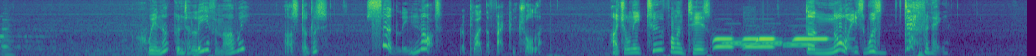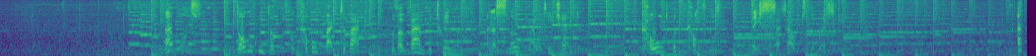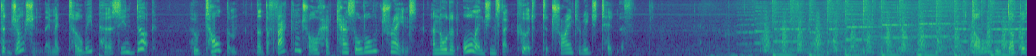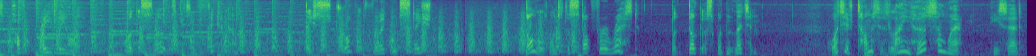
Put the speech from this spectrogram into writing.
We're not going to leave him, are we? asked Douglas. Certainly not, replied the Fat Controller. I shall need two volunteers. The noise was deafening. At once, Donald and Douglas were coupled back to back, with a van between them and a snowplow at each end. Cold but confident, they set out to the rescue. At the junction, they met Toby, Percy, and Duck, who told them that the Fat Control had cancelled all trains and ordered all engines that could to try to reach Tidmouth. Donald and Douglas puffed bravely on, but the snow was getting thicker now. They struggled through Edward Station. Donald wanted to stop for a rest, but Douglas wouldn't let him. What if Thomas is lying hurt somewhere? he said.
